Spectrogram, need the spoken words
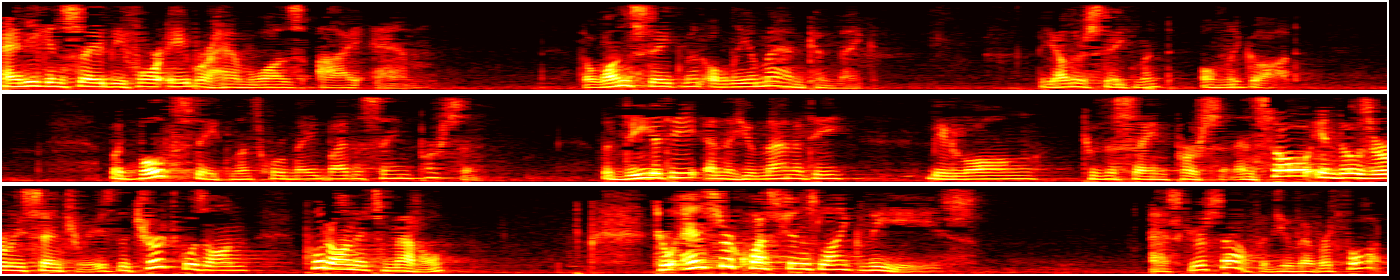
and he can say, Before Abraham was, I am. The one statement only a man can make, the other statement only God. But both statements were made by the same person. The deity and the humanity belong to the same person. And so, in those early centuries, the church was on, put on its mettle to answer questions like these. Ask yourself if you've ever thought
